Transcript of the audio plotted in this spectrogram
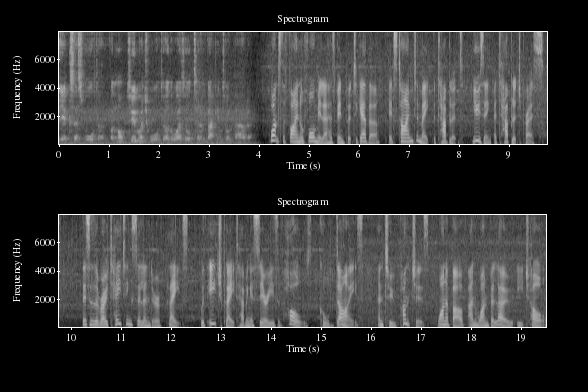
the excess water, but not too much water, otherwise it'll turn back into a powder. Once the final formula has been put together, it's time to make the tablet using a tablet press. This is a rotating cylinder of plates, with each plate having a series of holes called dies and two punches, one above and one below each hole.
